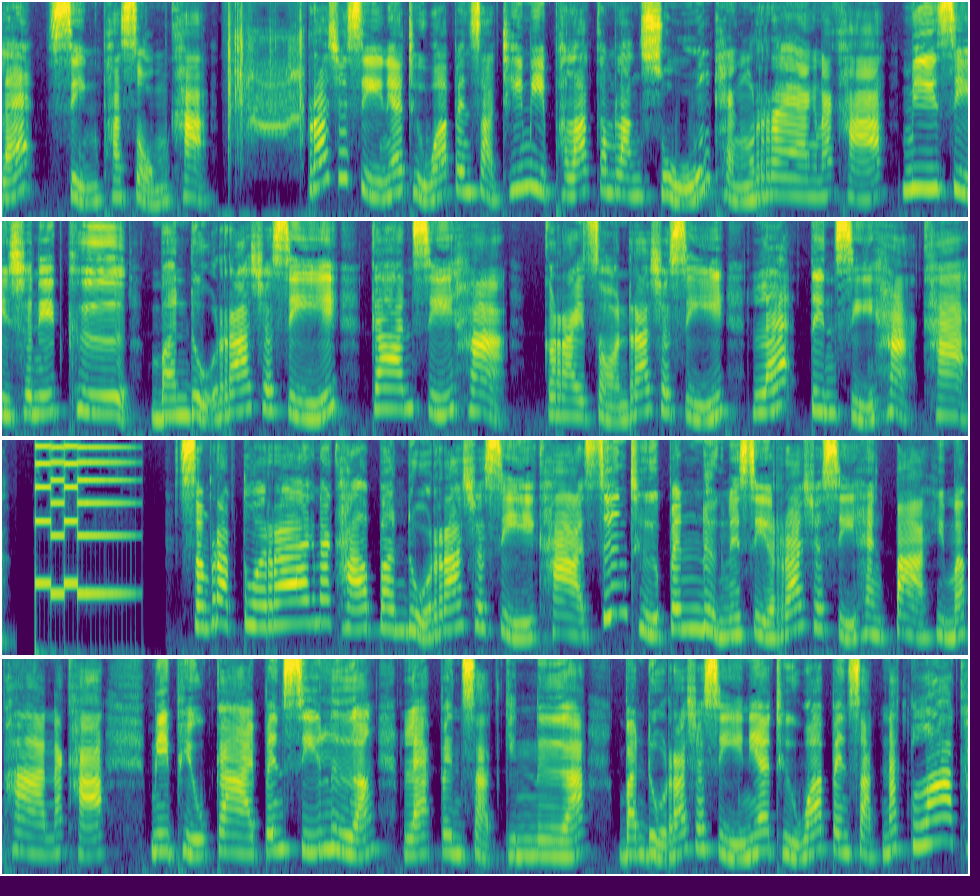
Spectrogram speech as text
และสิงผสมค่ะ ราชสีเนี่ยถือว่าเป็นสัตว์ที่มีพละกำลังสูงแข็งแรงนะคะ มี 4 ชนิดคือ บรรดุราชสี การสีหะไกรสอนราชสี และตินสีหะค่ะ สำหรับตัวแรกนะคะบันดุราชสีค่ะ ซึ่งถือเป็นหนึ่งในสีราชสีแห่งป่าหิมพานนะคะ มีผิวกายเป็นสีเหลือง และเป็นสัตว์กินเนื้อบันดุราชสีเนี่ยถือว่าเป็นสัตว์นักล่าข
